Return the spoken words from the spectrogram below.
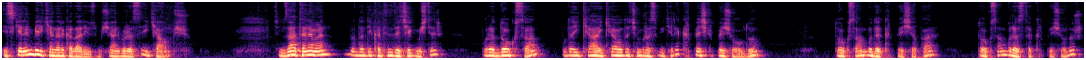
iskelenin bir kenarı kadar yüzmüş. Yani burası 2 almış. Şimdi zaten hemen burada dikkatinizi de çekmiştir. Burada 90. Bu da 2A 2A olduğu için burası bir kere 45 45 oldu. 90 bu da 45 yapar. 90 burası da 45 olur.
